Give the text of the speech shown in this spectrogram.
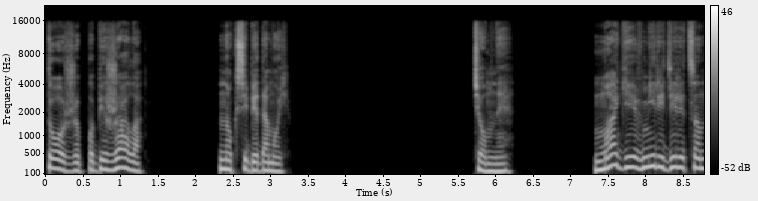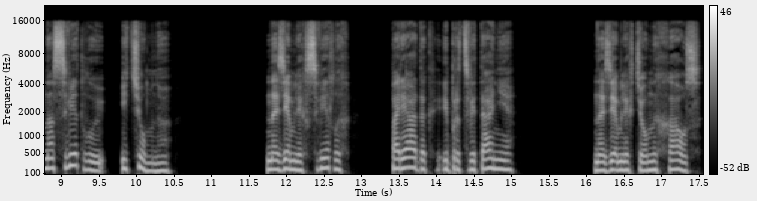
тоже побежала, но к себе домой. Темные. Магия в мире делится на светлую и темную. На землях светлых порядок и процветание, на землях темных хаос,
